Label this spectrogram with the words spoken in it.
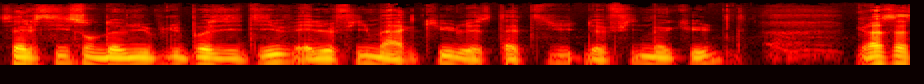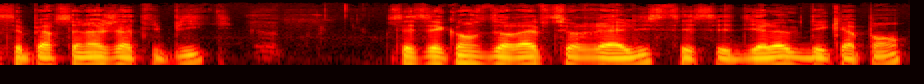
Celles-ci sont devenues plus positives et le film a acquis le statut de film culte grâce à ses personnages atypiques, ses séquences de rêves surréalistes et ses dialogues décapants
